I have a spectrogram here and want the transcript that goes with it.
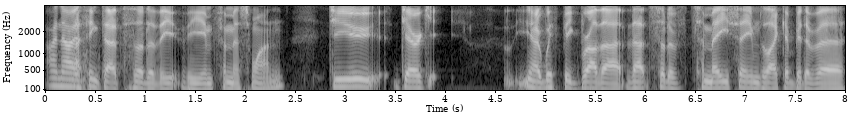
I know. I think that's sort of the, the infamous one. Do you, Derek, you know, with Big Brother, that sort of, to me, seems like a bit of a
